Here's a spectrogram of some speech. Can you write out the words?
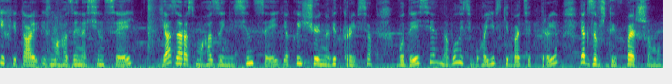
Всіх вітаю із магазина Сінсей. Я зараз в магазині Сінсей, який щойно відкрився в Одесі на вулиці Бугаївській, 23. Як завжди, в першому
